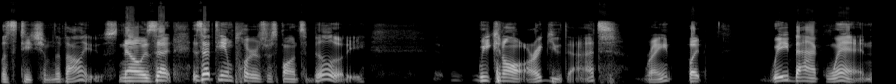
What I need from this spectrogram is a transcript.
let's teach them the values. Now, is that is that the employer's responsibility? We can all argue that, right? But way back when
